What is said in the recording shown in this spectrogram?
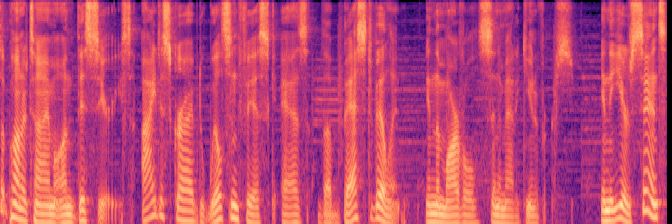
upon a time on this series, I described Wilson Fisk as the best villain in the Marvel Cinematic Universe. In the years since,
